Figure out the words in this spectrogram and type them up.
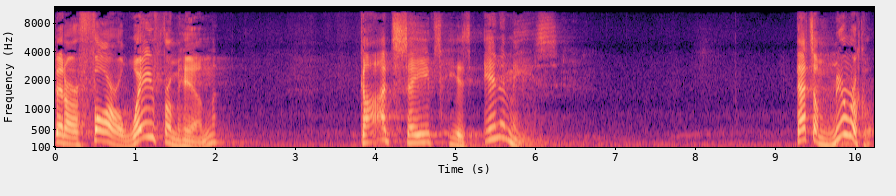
that are far away from Him. God saves His enemies. That's a miracle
